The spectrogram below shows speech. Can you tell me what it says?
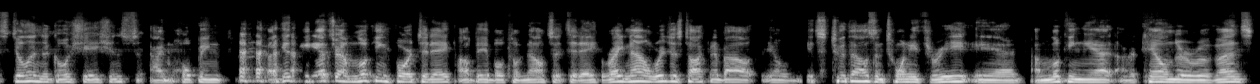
still in negotiations. I'm hoping I get the answer I'm looking for today. I'll be able to announce it today. Right now, we're just talking about, you know, it's 2023 and I'm looking at our calendar of events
